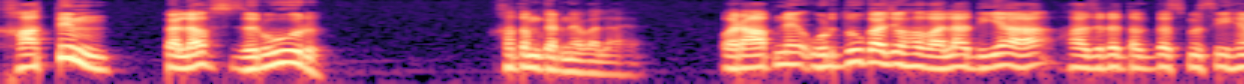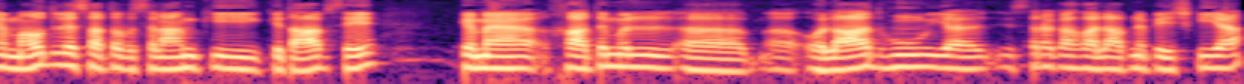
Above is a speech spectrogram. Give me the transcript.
خاتم کا لفظ ضرور ختم کرنے والا ہے۔ اور آپ نے اردو کا جو حوالہ دیا حضرت اقدس مسیح محدود علیہ صاحب وسلام کی کتاب سے کہ میں خاتم الاولاد ہوں یا اس طرح کا حوالہ آپ نے پیش کیا،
